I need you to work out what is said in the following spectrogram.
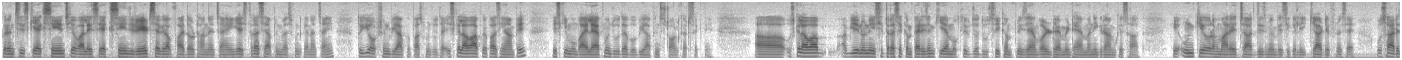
करेंसीज़ के एक्सचेंज के हवाले से एक्सचेंज रेट से अगर आप फ़ायदा उठाना चाहें या इस तरह से आप इन्वेस्टमेंट करना चाहें तो ये ऑप्शन भी आपके पास मौजूद है। इसके अलावा आपके पास यहाँ पे इसकी मोबाइल ऐप मौजूद है वो भी आप इंस्टॉल कर सकते हैं। आ, उसके अलावा अब ये इन्होंने इसी तरह से कंपैरिजन किया है मुख्तलिफ़ जो दूसरी कंपनीज़ हैं वर्ल्ड रेमिट है मनी ग्राम के साथ। कि उनके और हमारे चार्जेस में बेसिकली क्या डिफरेंस है, वो सारे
